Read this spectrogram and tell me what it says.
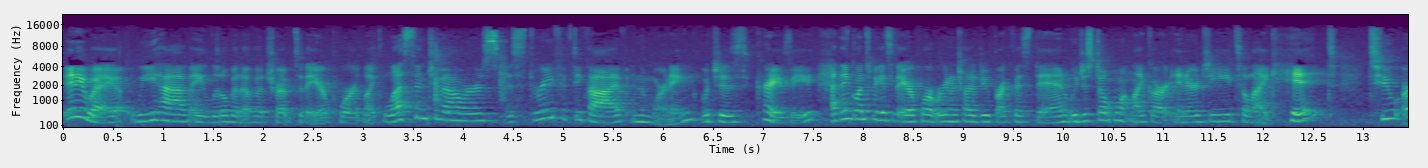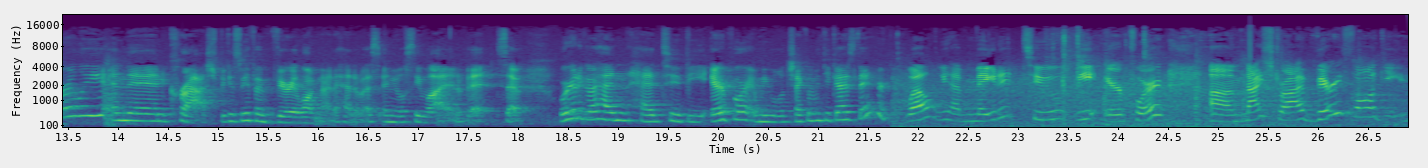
Anyway, we have a little bit of a trip to the airport, like less than two hours. It's 3.55 in the morning, which is crazy. I think once we get to the airport, we're gonna try to do breakfast then. We just don't want like our energy to like hit too early and then crash because we have a very long night ahead of us and you'll see why in a bit. So we're gonna go ahead and head to the airport and we will check in with you guys there. Well, we have made it to the airport. Um, nice drive, very foggy.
